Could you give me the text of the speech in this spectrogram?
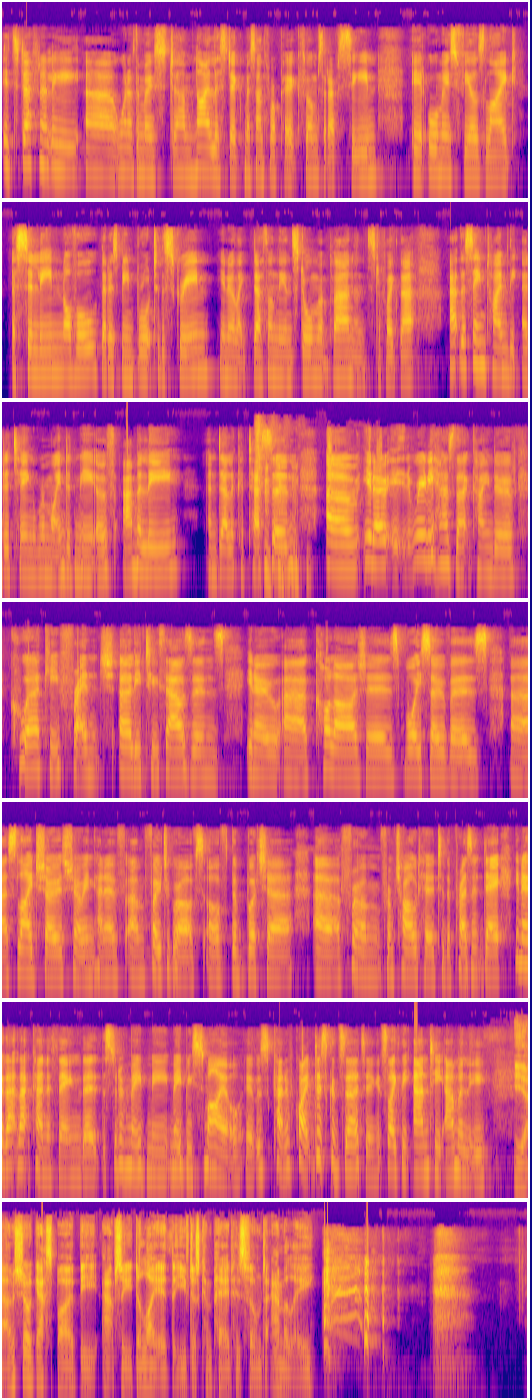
it's definitely uh, one of the most um, nihilistic, misanthropic films that I've seen. It almost feels like a Celine novel that has been brought to the screen, you know, like Death on the Installment Plan and stuff like that. At the same time, the editing reminded me of Amelie and Delicatessen. um, you know, it really has that kind of quirky French early 2000s, you know, uh, collages, voiceovers, uh, slideshows showing kind of um, photographs of the butcher uh, from from childhood to the present day. You know, that that kind of thing that sort of made me made me smile. It was kind of quite disconcerting. It's like the anti Amelie. Yeah, I'm sure Gaspar would be absolutely delighted that you've just compared his film to Amelie.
